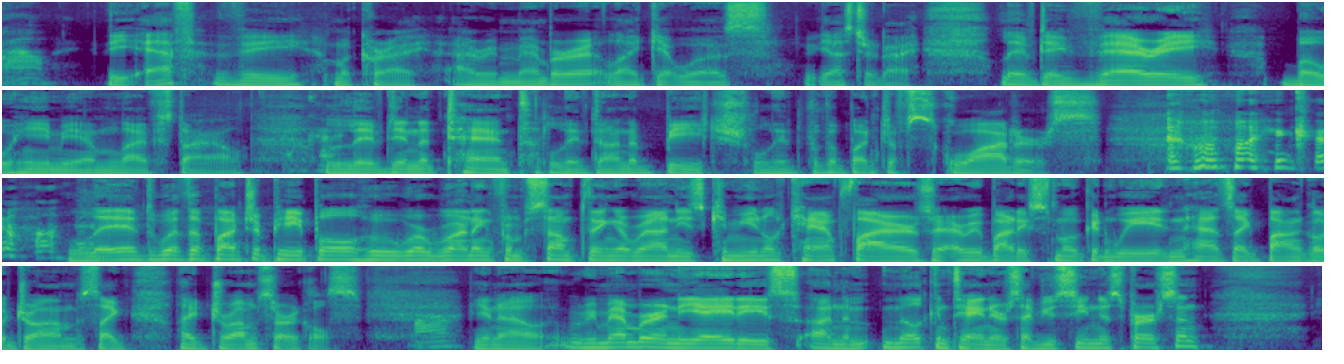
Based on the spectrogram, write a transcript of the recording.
Wow. The FV McCrae. I remember it like it was yesterday. Lived a very bohemian lifestyle. Okay. Lived in a tent, lived on a beach, lived with a bunch of squatters, Oh my God. lived with a bunch of people who were running from something around these communal campfires where everybody's smoking weed and has like bongo drums, like like drum circles. Wow. You know, remember in the 80s on the milk containers, have you seen this person?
